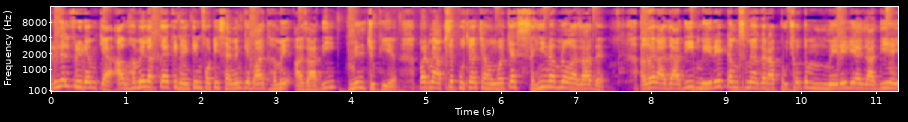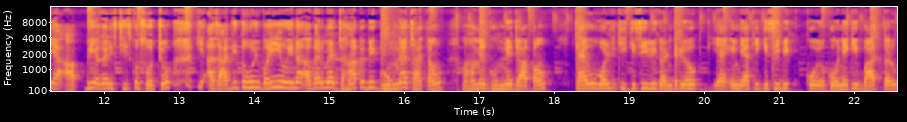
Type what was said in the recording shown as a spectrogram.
रियल फ्रीडम क्या है? अब हमें लगता है कि 1947 के बाद हमें आज़ादी मिल चुकी है। पर मैं आपसे पूछना चाहूँगा क्या सही में हम लोग आज़ाद हैं? अगर आज़ादी मेरे टर्म्स में अगर आप पूछो तो मेरे लिए आज़ादी है या आप भी अगर इस चीज़ को सोचो कि आज़ादी तो हुई वही हुई ना अगर मैं जहाँ पे भी घूमना चाहता हूँ वहाँ मैं घूमने जा पाऊँ। चाहे वो वर्ल्ड की किसी भी कंट्री हो या इंडिया की किसी भी को, कोने की बात करूँ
